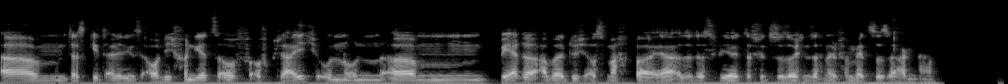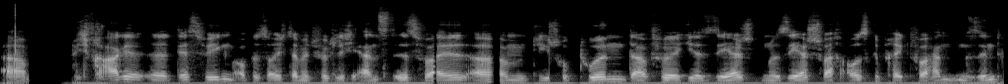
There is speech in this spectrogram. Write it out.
Ähm, das geht allerdings auch nicht von jetzt auf, auf gleich und, und ähm, wäre aber durchaus machbar, ja, also dass wir, dass wir zu solchen Sachen einfach mehr zu sagen haben. Ähm, ich frage äh, deswegen, ob es euch damit wirklich ernst ist, weil ähm, die Strukturen dafür hier sehr nur sehr schwach ausgeprägt vorhanden sind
